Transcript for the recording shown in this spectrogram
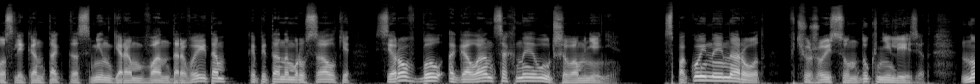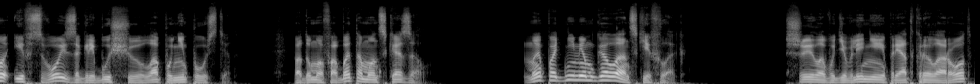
После контакта с Мингером Вандервейтом, капитаном «Русалки», Серов был о голландцах наилучшего мнения. Спокойный народ, в чужой сундук не лезет, но и в свой загребущую лапу не пустит. Подумав об этом, он сказал. «Мы поднимем голландский флаг». Шила в удивлении приоткрыла рот,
